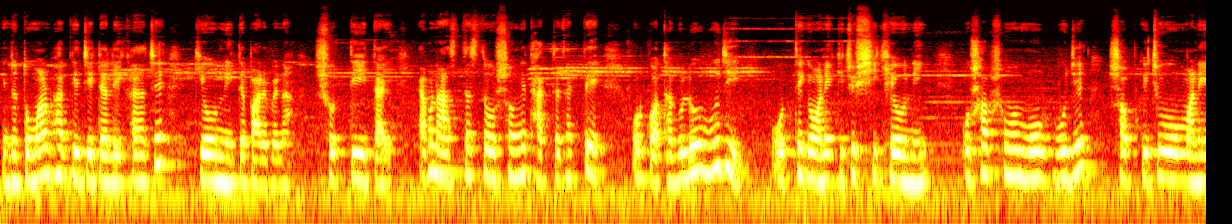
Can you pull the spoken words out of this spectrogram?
কিন্তু তোমার ভাগ্যে যেটা লেখা আছে কেউ নিতে পারবে না। সত্যিই তাই। এখন আস্তে আস্তে ওর সঙ্গে থাকতে থাকতে ওর কথাগুলোও বুঝি, ওর থেকে অনেক কিছু শিখেও নিই। ও সব সময় মুখ বুঝে সব কিছু মানে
